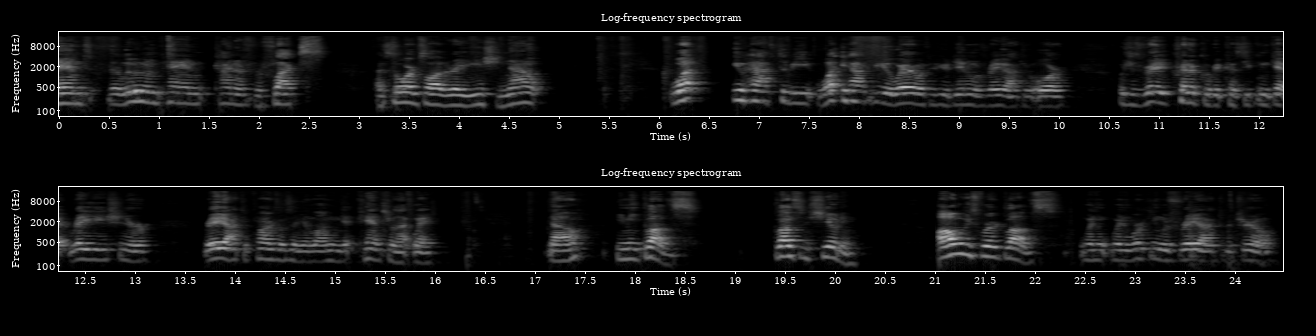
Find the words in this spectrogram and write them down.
and the aluminum pan kind of reflects, absorbs a lot of radiation. Now, what you have to be what you have to be aware of if you're dealing with radioactive ore, which is very critical because you can get radiation or radioactive particles in your lung and get cancer that way. Now, you need gloves. Gloves and shielding. Always wear gloves when, when working with radioactive material.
